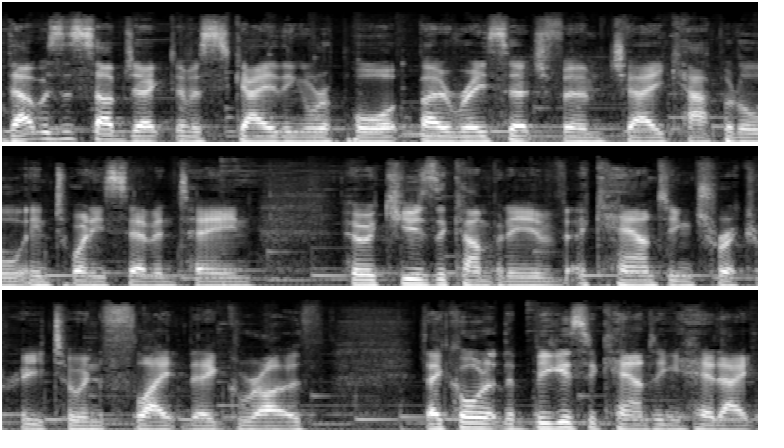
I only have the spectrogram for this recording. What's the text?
that was the subject of a scathing report by research firm J Capital in 2017, who accused the company of accounting trickery to inflate their growth. They called it the biggest accounting headache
